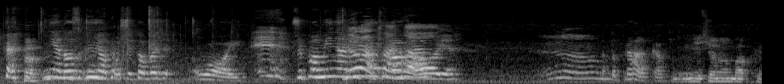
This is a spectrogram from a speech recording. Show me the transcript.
Nie no, zgniotło się, to będzie... Oj. Przypomina mi to czarne trochę... No. A to pralka. Zgniecioną babkę.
